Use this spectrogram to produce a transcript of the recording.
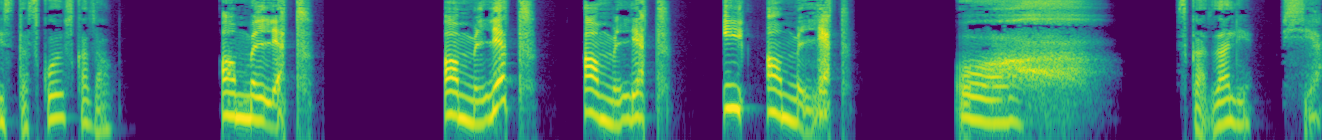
и с тоскою сказал. «Омлет! Омлет! Омлет! И омлет!» «Ох!» — сказали все.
